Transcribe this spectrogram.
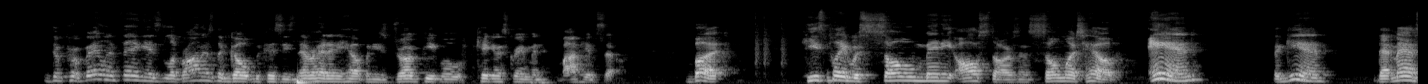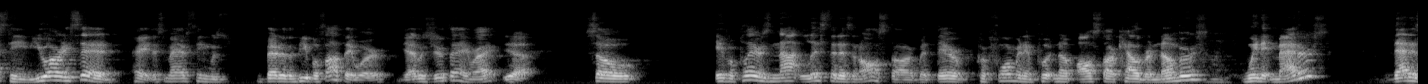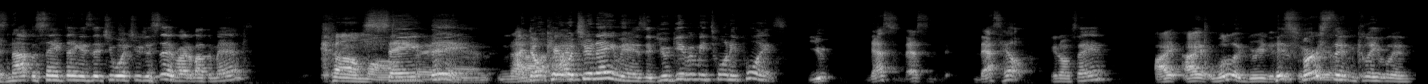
the prevailing thing is LeBron is the GOAT because he's never had any help and he's drugged people kicking and screaming by himself. But he's played with so many all-stars and so much help. And again, that Mavs team, you already said, hey, this Mavs team was better than people thought they were. That was your thing, right? Yeah. So if a player is not listed as an all-star, but they're performing and putting up all-star caliber numbers Mhm. when it matters, that is not the same thing as that you what you just said, right about the Mavs. Come on. Same man. thing. Nah, I don't care I- what your name is. If you're giving me 20 points, you that's that's that's help. You know what I'm saying? I, I will agree to His disagree first on stint in Cleveland,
